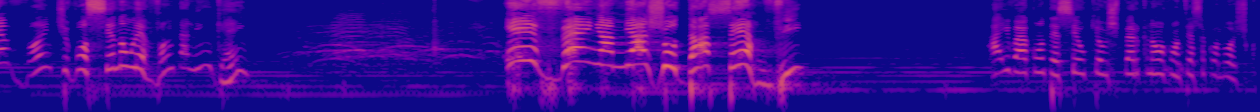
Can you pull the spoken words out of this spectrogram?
levante, você não levanta ninguém. E venha ajudar a servir. Aí vai acontecer o que eu espero que não aconteça conosco:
